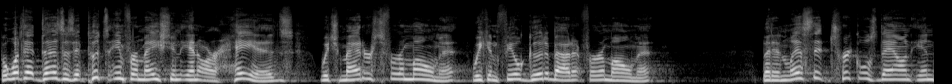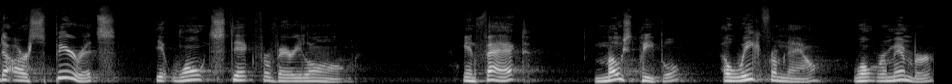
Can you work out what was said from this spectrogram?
But what that does is it puts information in our heads, which matters for a moment. We can feel good about it for a moment. But unless it trickles down into our spirits, it won't stick for very long. In fact, most people a week from now won't remember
